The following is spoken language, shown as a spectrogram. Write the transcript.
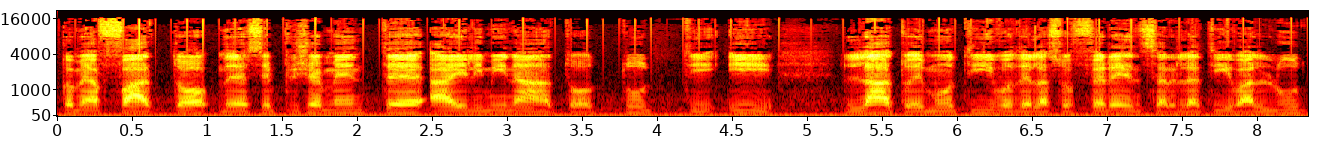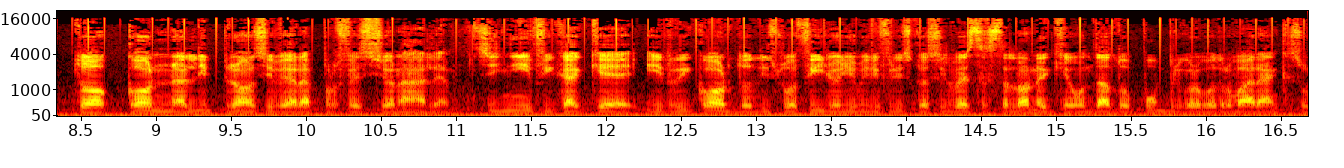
Come ha fatto? Eh, semplicemente ha eliminato tutti i lato emotivo della sofferenza relativa al lutto con l'ipnosi vera professionale. Significa che il ricordo di suo figlio, io mi riferisco a Silvestre Stallone, che è un dato pubblico, lo può trovare anche su,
